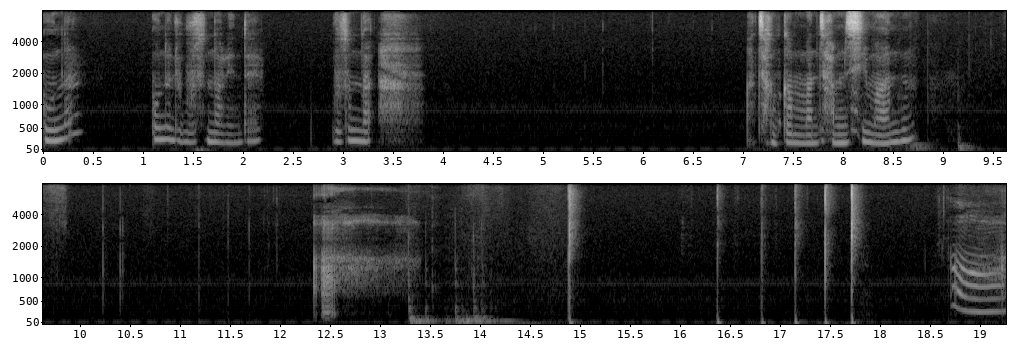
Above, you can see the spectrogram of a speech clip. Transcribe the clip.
오늘? 오늘이 무슨 날인데? 무슨 날? 아, 잠깐만, 잠시만. 아. 아,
